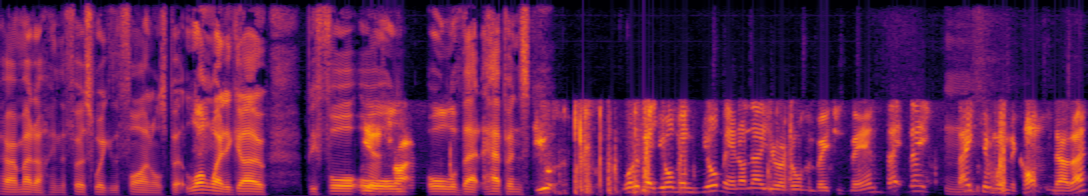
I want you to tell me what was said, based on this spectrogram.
Parramatta in the first week of the finals. But long way to go before Yeah, that's all right. all of that happens. You, what about your men? Your men? I know you're a Northern Beaches man. They they they Mm. can win the comp. You know that?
